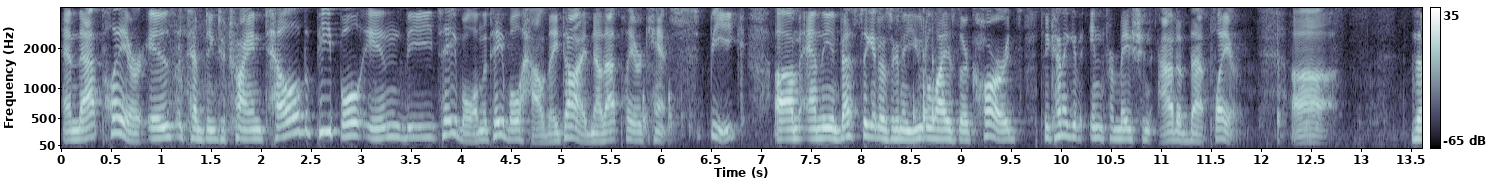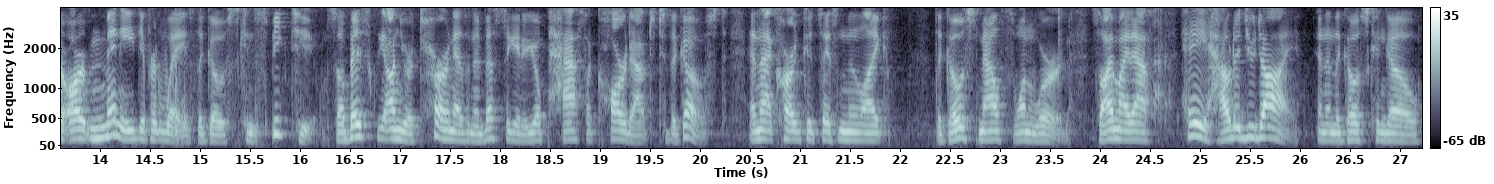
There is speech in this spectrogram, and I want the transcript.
and that player is attempting to try and tell the people in the table, on the table, how they died. Now that player can't speak, um, and the investigators are going to utilize their cards to kind of give information out of that player. Uh, there are many different ways the ghost can speak to you. So basically on your turn as an investigator, you'll pass a card out to the ghost, and that card could say something like, the ghost mouths one word. So I might ask, hey, how did you die? And then the ghost can go,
